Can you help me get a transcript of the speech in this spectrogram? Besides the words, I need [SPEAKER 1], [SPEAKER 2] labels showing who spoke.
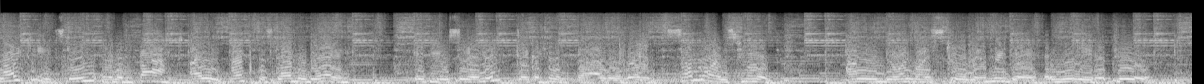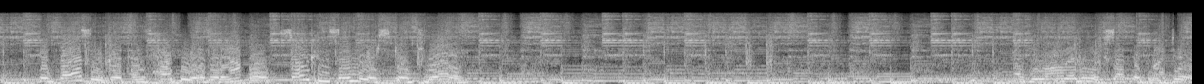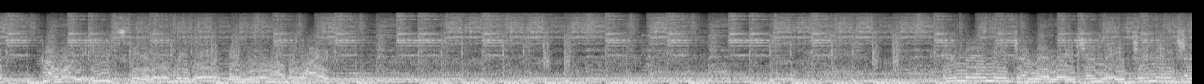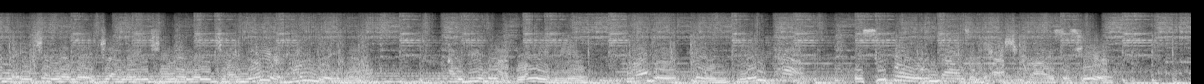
[SPEAKER 1] like to eat skin, and in fact, I eat breakfast every day. If you see me, take a that I will rate someone's head. I enjoy my skin every day, and you eat it doesn't get as healthy as an apple, so consume your skin today. Have you already accepted my tip? How one eats skin every day, and you will have a life. Super 1000 cash prize is here.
